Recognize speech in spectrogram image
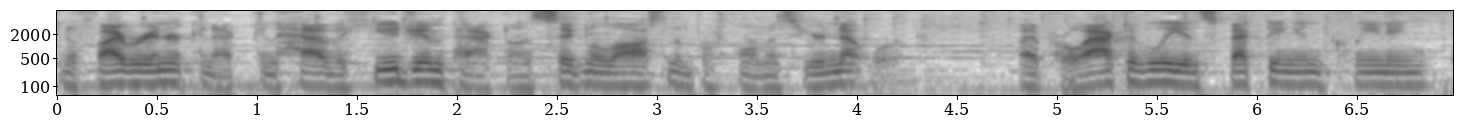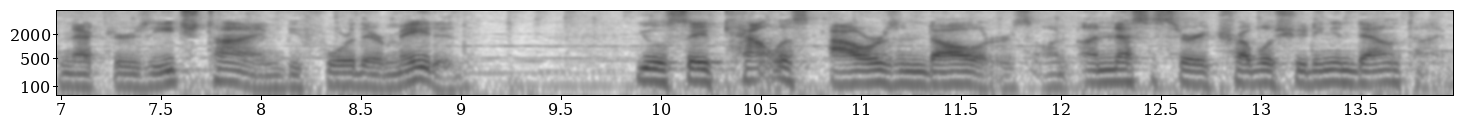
in a fiber interconnect can have a huge impact on signal loss and the performance of your network. By proactively inspecting and cleaning connectors each time before they're mated, you will save countless hours and dollars on unnecessary troubleshooting and downtime.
